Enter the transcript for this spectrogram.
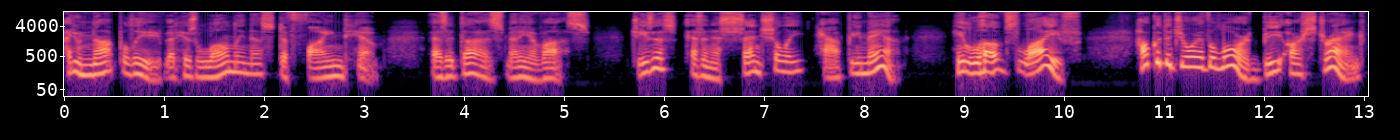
I do not believe that his loneliness defined him, as it does many of us. Jesus is an essentially happy man. He loves life. How could the joy of the Lord be our strength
